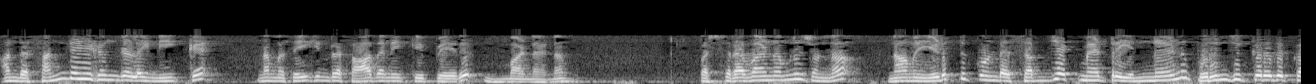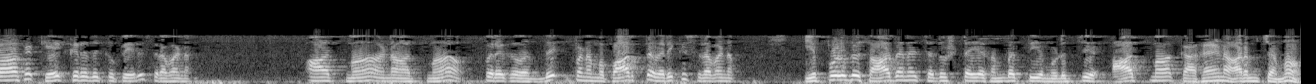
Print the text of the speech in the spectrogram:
அந்த சந்தேகங்களை நீக்க நம்ம செய்கின்ற சாதனைக்கு பேரு மனநம். இப்ப சிரவணம்னு சொன்னா நாம எடுத்துக்கொண்ட சப்ஜெக்ட் மேட்ரு என்னன்னு புரிஞ்சுக்கிறதுக்காக கேட்கறதுக்கு பேரு சிரவணம். ஆத்மா அனாத்மா பிறகு வந்து இப்ப நம்ம பார்த்த வரைக்கும் சிரவணம். எப்பொழுது சாதன சதுஷ்டய சம்பத்திய முடிச்சு ஆத்மா ககன்னு ஆரம்பிச்சோமோ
